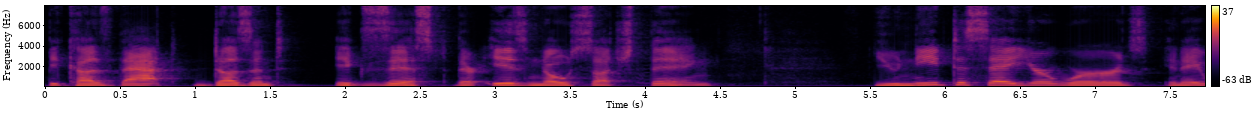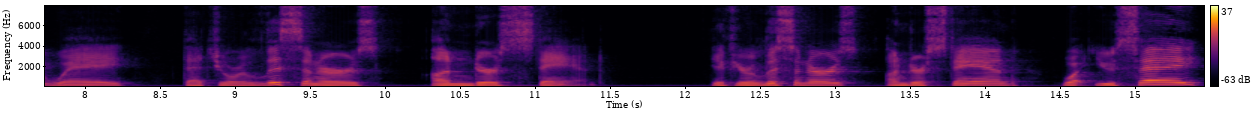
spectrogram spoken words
because that doesn't exist. There is no such thing you need to say your words in a way that your listeners understand. If your listeners understand what you say,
